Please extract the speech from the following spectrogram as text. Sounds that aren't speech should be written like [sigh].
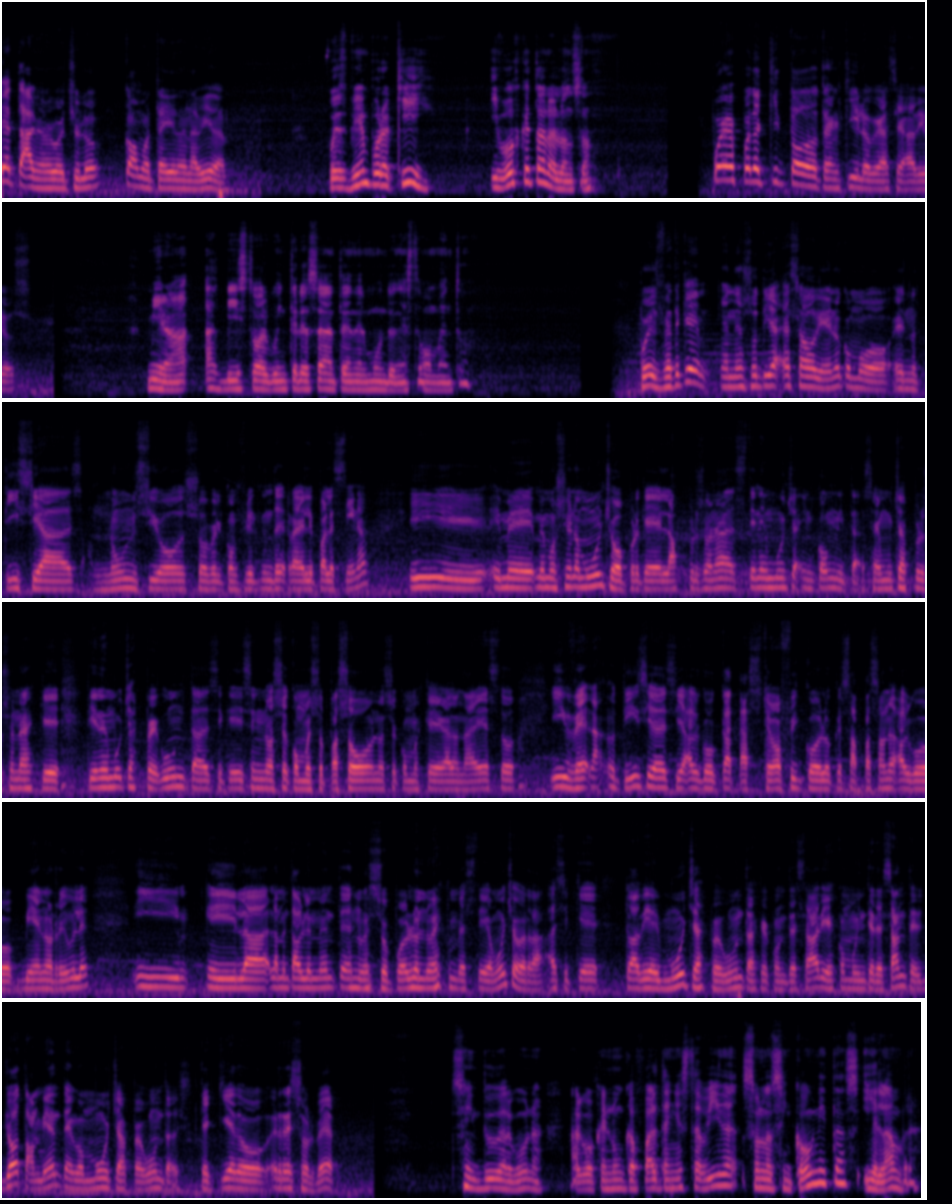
¿Qué tal, mi amigo chulo? ¿Cómo te ha ido en la vida? Pues bien por aquí. ¿Y vos qué tal, Alonso? Pues por aquí todo tranquilo, gracias a Dios. Mira, ¿has visto algo interesante en el mundo en este momento? Pues fíjate que en esos días he estado viendo como eh, noticias, anuncios sobre el conflicto entre Israel y Palestina y, y me, me, emociona mucho porque las personas tienen muchas incógnitas, hay muchas personas que tienen muchas preguntas y que dicen no sé cómo eso pasó, no sé cómo es que llegaron a esto y ver las noticias y algo catastrófico, lo que está pasando, algo bien horrible y, y la, lamentablemente [laughs] nuestro pueblo no es que investiga mucho, ¿verdad? Así que todavía hay muchas preguntas que contestar y es como interesante. Yo también tengo muchas preguntas que quiero resolver. Sin duda alguna, algo que nunca falta en esta vida son las incógnitas y el hambre.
